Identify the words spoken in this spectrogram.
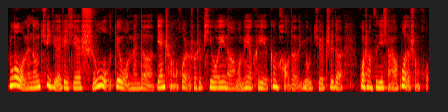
如果我们能拒绝这些食物对我们的编程或者说是 PUA 呢，我们也可以更好的有觉知的过上自己想要过的生活。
